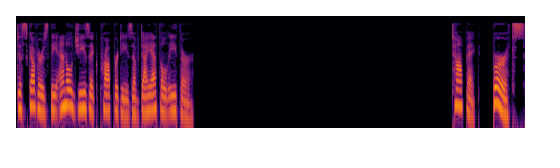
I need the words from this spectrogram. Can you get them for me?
discovers the analgesic properties of diethyl ether. Topic: Births.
